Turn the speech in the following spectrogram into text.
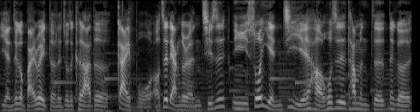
演这个白瑞德的就是克拉德盖博哦，这两个人其实你说演技也好，或是他们的那个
